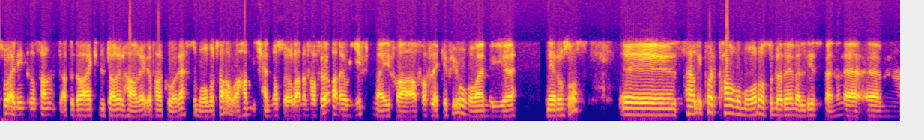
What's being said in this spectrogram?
så, er det interessant at det da er Knut Arild Hareide fra KrF som overtar. og Han kjenner Sørlandet fra før. Han er jo gift med fra, fra Flekkefjord og er mye nede hos oss. Eh, særlig på et par områder så blir det veldig spennende. Eh,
